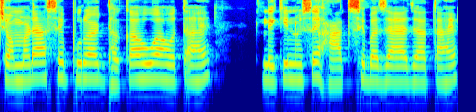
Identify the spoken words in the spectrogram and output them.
चमड़ा से पूरा ढका हुआ होता है, लेकिन उसे हाथ से बजाया जाता है।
